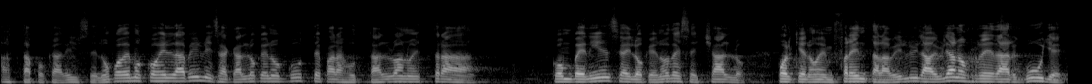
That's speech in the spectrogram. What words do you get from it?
hasta Apocalipsis. No podemos coger la Biblia y sacar lo que nos guste para ajustarlo a nuestra conveniencia y lo que no desecharlo, porque nos enfrenta la Biblia y la Biblia nos redarguye.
